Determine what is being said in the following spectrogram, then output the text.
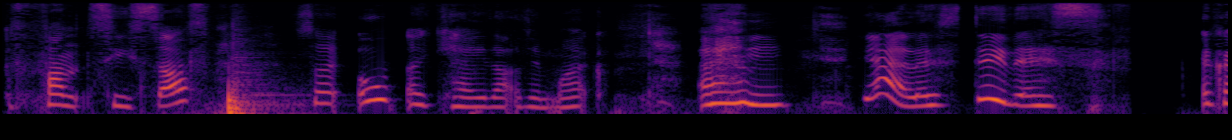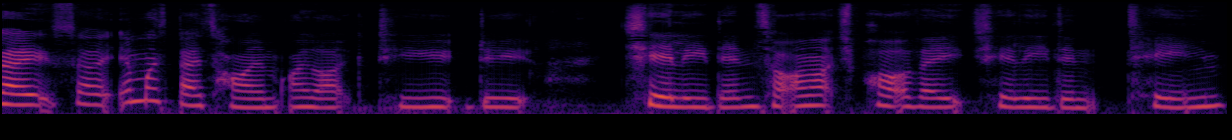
fancy stuff. So, oh, okay, that didn't work. Um, yeah, let's do this. Okay, so in my spare time, I like to do cheerleading. So I'm actually part of a cheerleading team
